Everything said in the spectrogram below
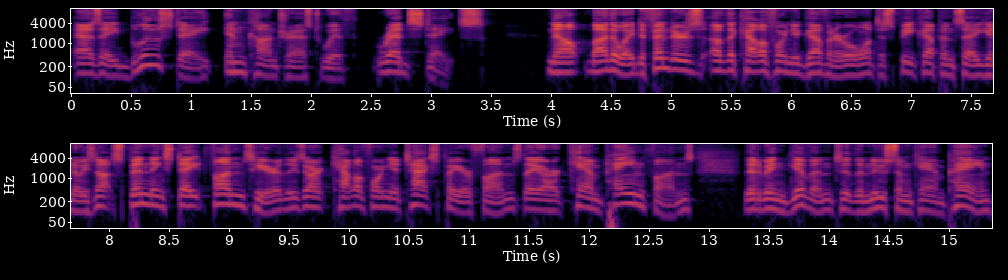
as a blue state in contrast with red states. Now, by the way, defenders of the California governor will want to speak up and say, you know, he's not spending state funds here. These aren't California taxpayer funds, they are campaign funds that have been given to the Newsom campaign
